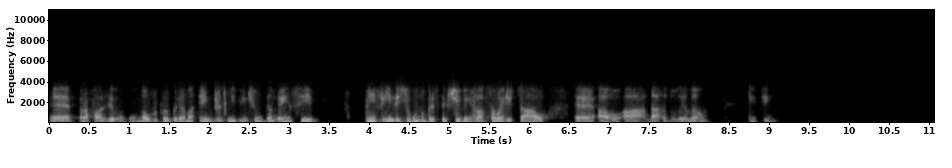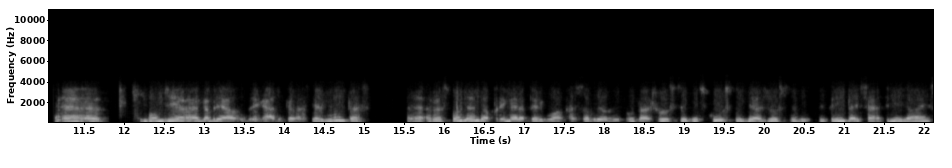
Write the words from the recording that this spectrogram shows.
é, para fazer um, novo programa em 2021 também? Se, enfim, existe alguma perspectiva em relação ao edital, é, ao, à data do leilão, enfim. É, bom dia, Gabriel. Obrigado pelas perguntas. É, respondendo à primeira pergunta sobre os ajustes dos custos de ajuste de 37 milhões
